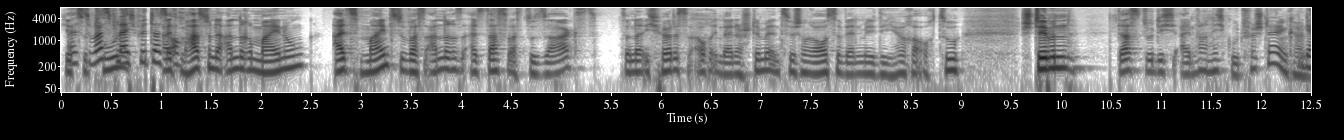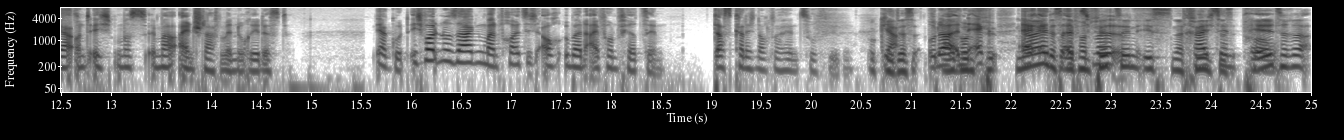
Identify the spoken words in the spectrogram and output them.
jetzt Weißt so du was? tun, Vielleicht wird das als auch. hast du eine andere Meinung, als meinst du was anderes als das, was du sagst, sondern ich höre das auch in deiner Stimme inzwischen raus, da werden mir die Hörer auch zustimmen, dass du dich einfach nicht gut verstellen kannst. Ja, und ich muss immer einschlafen, wenn du redest. Ja, gut. Ich wollte nur sagen, man freut sich auch über ein iPhone 14. Das kann ich noch da hinzufügen. Okay, Ja, das oder ein iPhone Eck- vier- Nein, äh, das iPhone 12, 14 ist natürlich 13 das Pro. ältere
